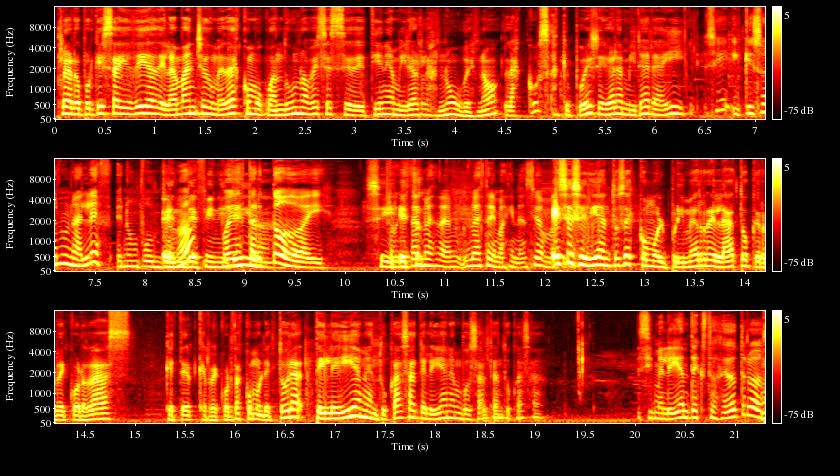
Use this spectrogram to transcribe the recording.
Claro, porque esa idea de la mancha de humedad es como cuando uno a veces se detiene a mirar las nubes, ¿no? Las cosas que puedes llegar a mirar ahí. Sí, y que son una lef en un punto, en ¿no? Definitiva. Puede estar todo ahí. Sí, porque está nuestra, nuestra imaginación. Ese sería entonces como el primer relato que recordás, que, te, que recordás como lectora. ¿Te leían en tu casa? ¿Te leían en voz alta en tu casa? Si me leían textos de otros.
